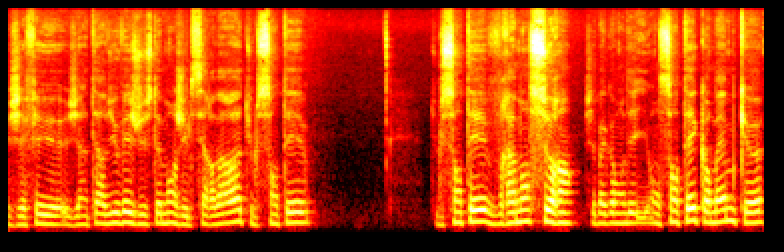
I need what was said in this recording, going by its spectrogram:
j'ai fait, j'ai interviewé justement Gilles Servara, tu le sentais, tu le sentais vraiment serein. Je sais pas comment dire. On sentait quand même que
